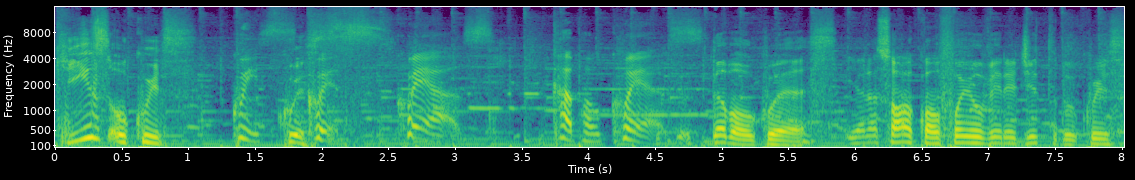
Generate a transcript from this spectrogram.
Kiss ou quiz? Quiz. Quiz. Quiz. Quiz. Couple quiz. Double quiz. E olha só qual foi o veredito do quiz.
